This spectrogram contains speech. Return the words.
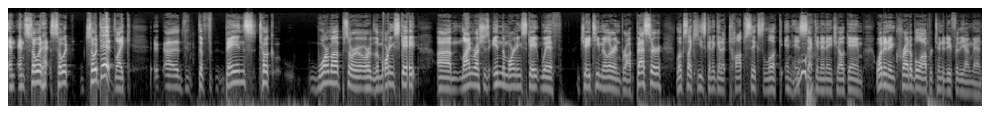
and and so it so it so it did. Like uh, the f- Bains took warm ups or or the morning skate um, line rushes in the morning skate with JT Miller and Brock Boeser. Looks like he's going to get a top six look in his second NHL game. What an incredible opportunity for the young man.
